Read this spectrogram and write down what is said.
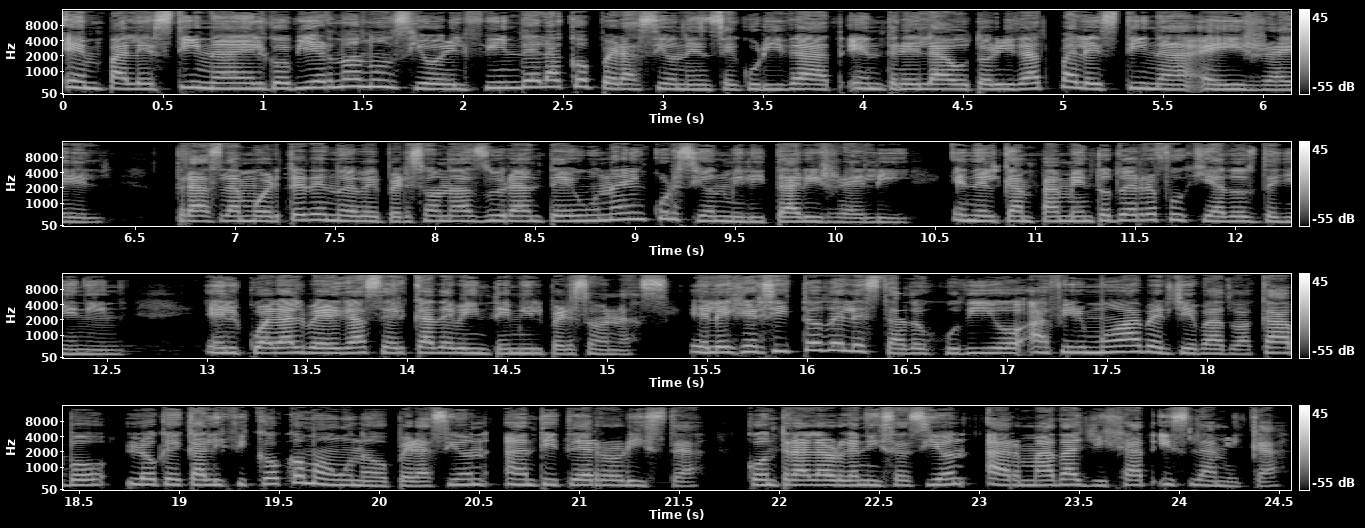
En Palestina, el gobierno anunció el fin de la cooperación en seguridad entre la Autoridad Palestina e Israel tras la muerte de nueve personas durante una incursión militar israelí en el campamento de refugiados de Jenin, el cual alberga cerca de 20.000 personas. El ejército del Estado judío afirmó haber llevado a cabo lo que calificó como una operación antiterrorista contra la organización armada Yihad Islámica.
